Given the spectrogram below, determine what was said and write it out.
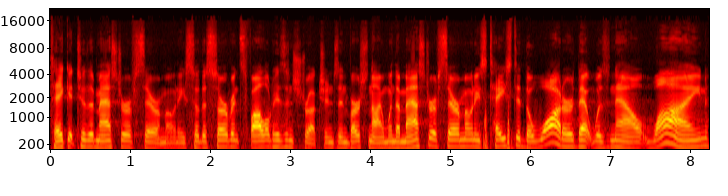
Take it to the master of ceremonies. So the servants followed his instructions. In verse 9, when the master of ceremonies tasted the water that was now wine,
